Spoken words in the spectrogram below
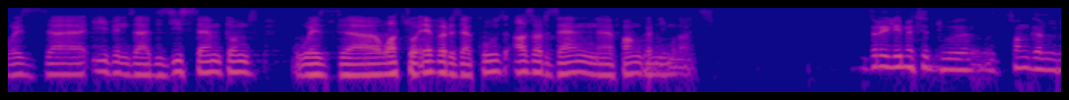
with uh, even the disease symptoms, with uh, whatsoever the cause other than uh, fungal pneumonitis. very limited uh, with fungal,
